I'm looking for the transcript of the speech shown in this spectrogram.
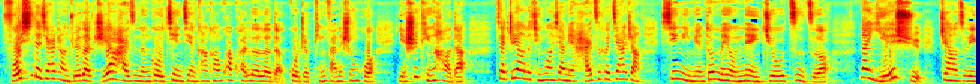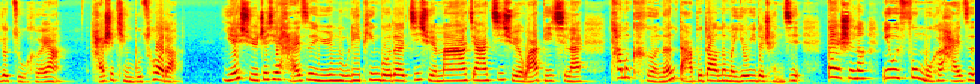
佛系的家长觉得，只要孩子能够健健康康、快快乐乐的过着平凡的生活，也是挺好的。在这样的情况下面，孩子和家长心里面都没有内疚自责。那也许这样子的一个组合呀，还是挺不错的。也许这些孩子与努力拼搏的鸡血妈加鸡血娃比起来，他们可能达不到那么优异的成绩。但是呢，因为父母和孩子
